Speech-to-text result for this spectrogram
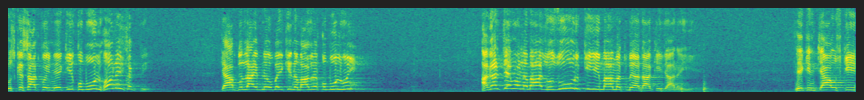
اس کے ساتھ کوئی نیکی قبول ہو نہیں سکتی۔ کیا عبداللہ ابن عبی کی نمازیں قبول ہوئی اگرچہ وہ نماز حضور کی امامت میں ادا کی جا رہی ہے، لیکن کیا اس کی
